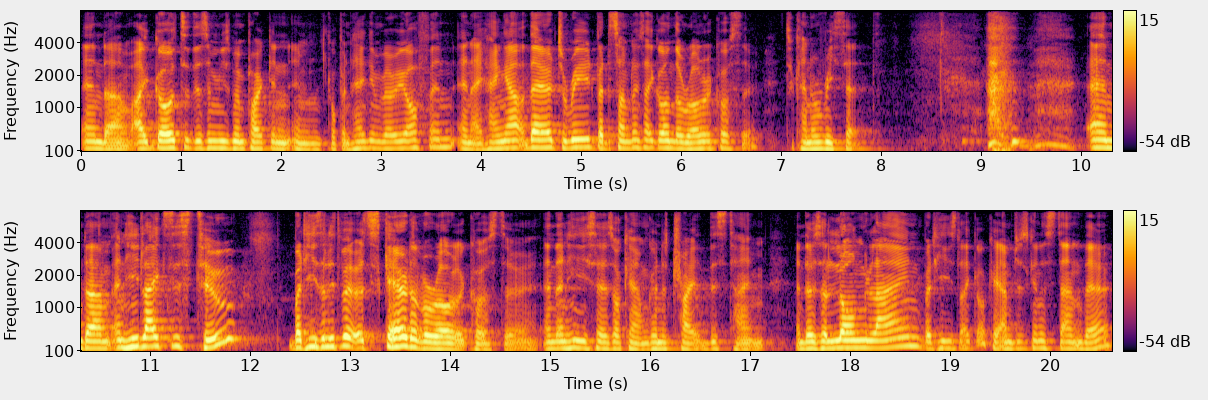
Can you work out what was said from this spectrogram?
And um, I go to this amusement park in, in Copenhagen very often, and I hang out there to read, but sometimes I go on the roller coaster to kind of reset. and, um, and he likes this too, but he's a little bit scared of a roller coaster. And then he says, Okay, I'm going to try it this time. And there's a long line, but he's like, Okay, I'm just going to stand there.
